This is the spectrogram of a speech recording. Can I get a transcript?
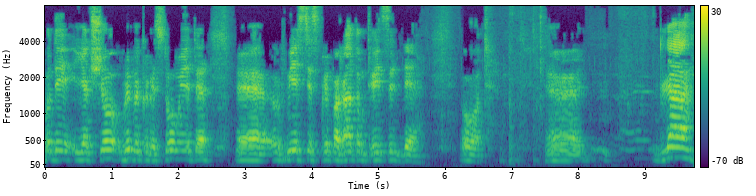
води, якщо ви використовуєте е, вмісті з препаратом 30D. От. Е, Для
